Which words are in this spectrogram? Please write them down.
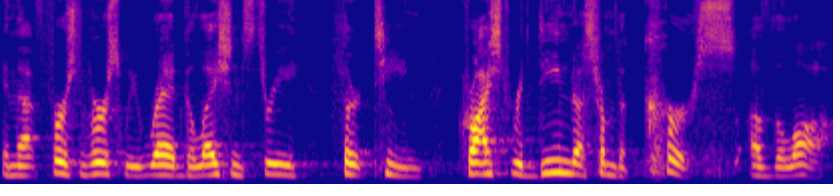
in that first verse we read, Galatians 3:13. Christ redeemed us from the curse of the law.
